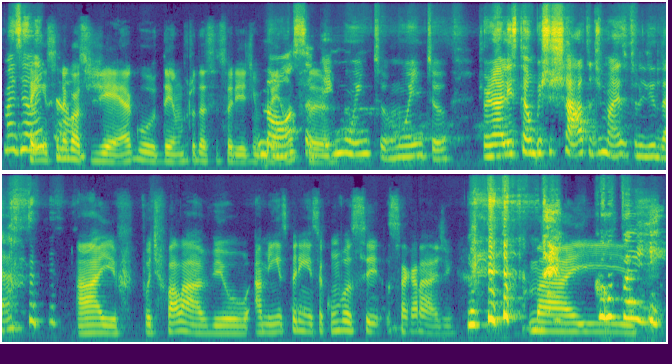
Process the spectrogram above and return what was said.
Mas é tem legal. esse negócio de ego dentro da assessoria de imprensa? Nossa, tem muito, muito. Jornalista é um bicho chato demais para lidar. Ai, vou te falar, viu? A minha experiência com você, sacanagem. Mas. Culpa aí.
